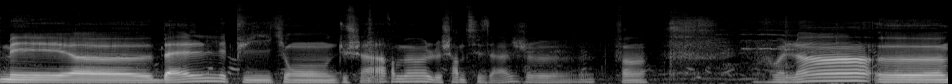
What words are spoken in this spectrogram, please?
mais euh, belles et puis qui ont du charme, le charme de ces âges. euh, enfin, voilà, euh,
